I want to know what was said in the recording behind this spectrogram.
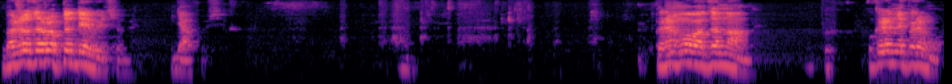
Бажаю заробто дивиться. мене. Дякую всім. Перемога за нами. Україна перемога.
